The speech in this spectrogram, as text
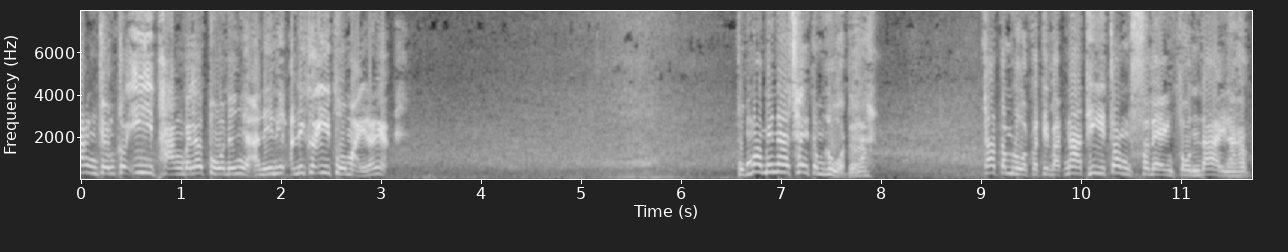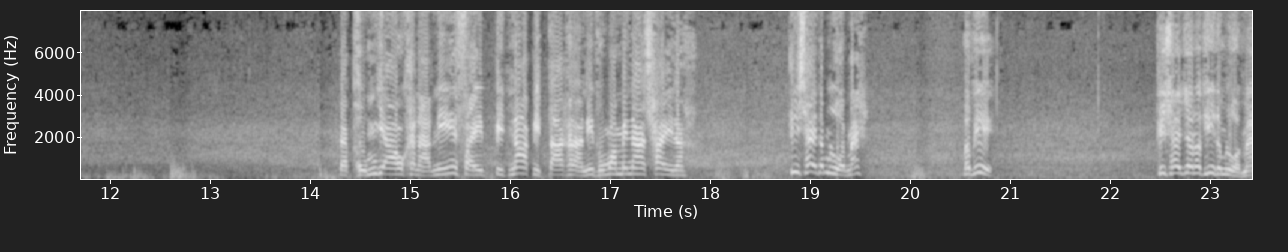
นั่งจนเก้าอี้พังไปแล้วตัวนึงอะอันนี้นี่อันนี้เก้าอี้ตัวใหม่นะเนี่ย ผมว่าไม่น่าใช่ตำรวจนะ ถ้าตำรวจปฏิบัติหน้าที่ต้องแสดงตนได้นะครับ แต่ผมยาวขนาดนี้ใส่ปิดหน้าปิดตาขนาดนี้ ผมว่าไม่น่าใช่นะพี่ใช่ตำรวจไหมแล้วพี่ พี่ใช่เจ้าหน้าที่ตำรวจไหม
